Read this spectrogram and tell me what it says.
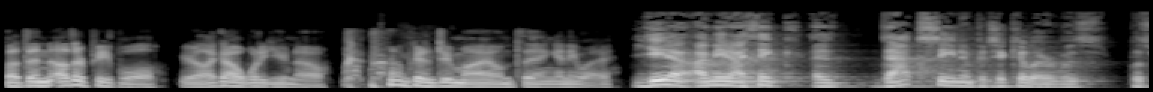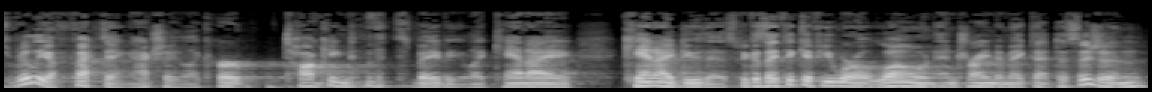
but then other people you're like, oh, what do you know? I'm going to do my own thing anyway. Yeah, I mean, I think uh, that scene in particular was was really affecting actually like her talking to this baby like can i can i do this because i think if you were alone and trying to make that decision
